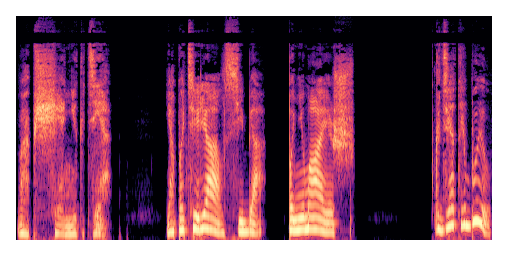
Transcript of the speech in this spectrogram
вообще нигде. Я потерял себя, понимаешь? Где ты был?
